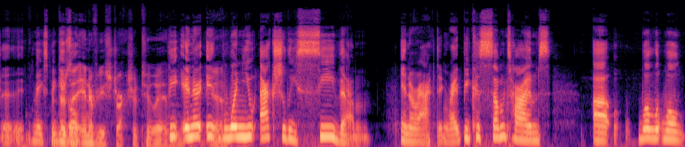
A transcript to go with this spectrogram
it makes me But there's giggle. an interview structure to it. the inner it, yeah. when you actually see them interacting, right? Because sometimes, uh, well, well,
